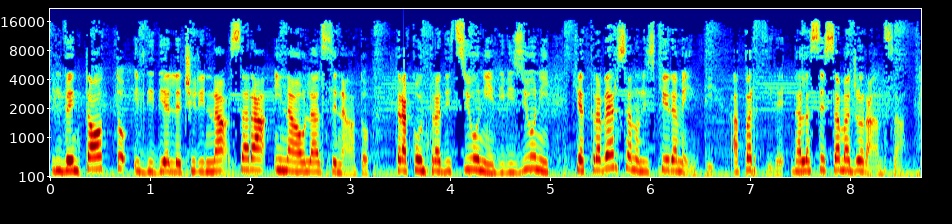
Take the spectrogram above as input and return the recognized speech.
Il 28 il DDL Cirinna sarà in aula al Senato, tra contraddizioni e divisioni che attraversano gli schieramenti, a partire dalla stessa maggioranza.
